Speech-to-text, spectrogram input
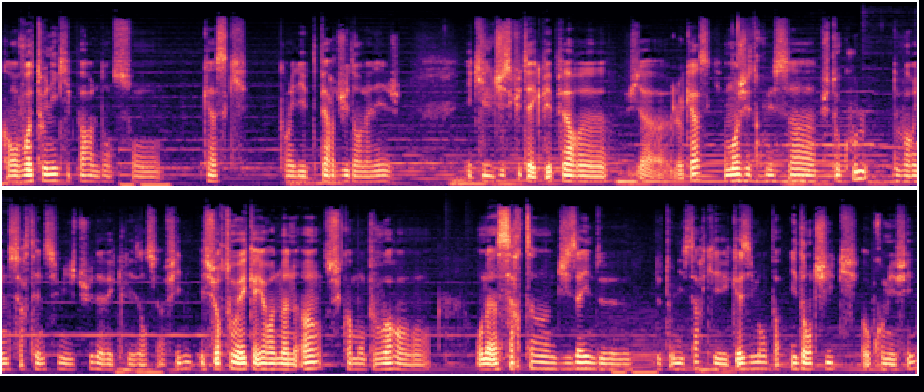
quand on voit Tony qui parle dans son casque quand il est perdu dans la neige et qu'il discute avec Pepper euh, via le casque. Moi j'ai trouvé ça plutôt cool de voir une certaine similitude avec les anciens films et surtout avec Iron Man 1, comme on peut voir on a un certain design de, Tony Stark qui est quasiment pas identique au premier film.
